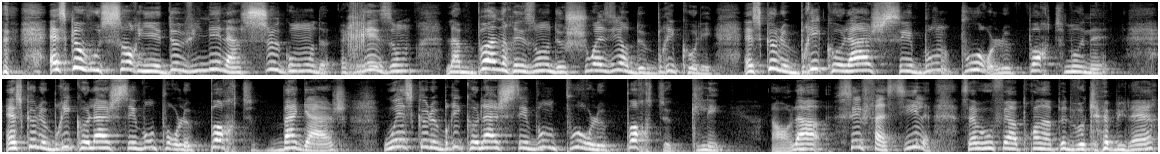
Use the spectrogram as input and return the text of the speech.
Est-ce que vous sauriez deviner la seconde raison, la bonne raison de choisir de bricoler? Est-ce que le bricolage, c'est bon pour le porte-monnaie? Est-ce que le bricolage, c'est bon pour le porte-bagages ou est-ce que le bricolage, c'est bon pour le porte-clés? Alors là, c'est facile, ça vous fait apprendre un peu de vocabulaire.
